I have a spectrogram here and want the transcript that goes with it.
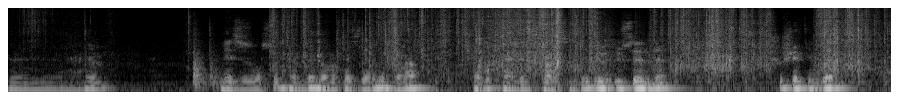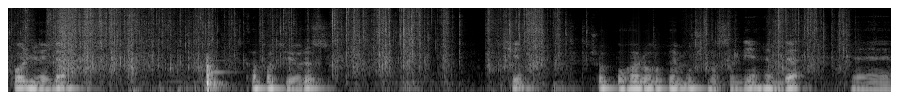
e, hem leziz olsun hem de domateslerimiz daha çabuk kendini salsın diye. Evet üzerine şu şekilde folyoyla kapatıyoruz ki çok buhar olup hem uçmasın diye hem de e,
